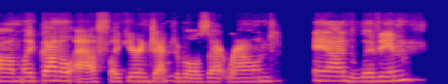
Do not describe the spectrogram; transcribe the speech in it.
um, like Gonal F, like your mm-hmm. injectables, that round, and living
